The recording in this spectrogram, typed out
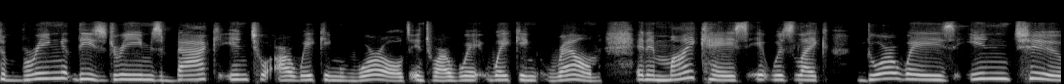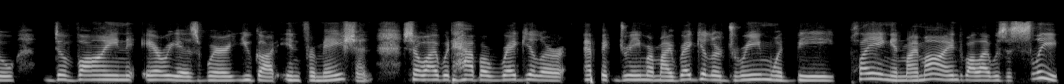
to bring these dreams back into our waking world, into our wa- waking realm. And in my case, it was like doorways into divine areas where you got information. So I would have a regular epic dream or my regular dream would be playing in my mind while I was asleep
